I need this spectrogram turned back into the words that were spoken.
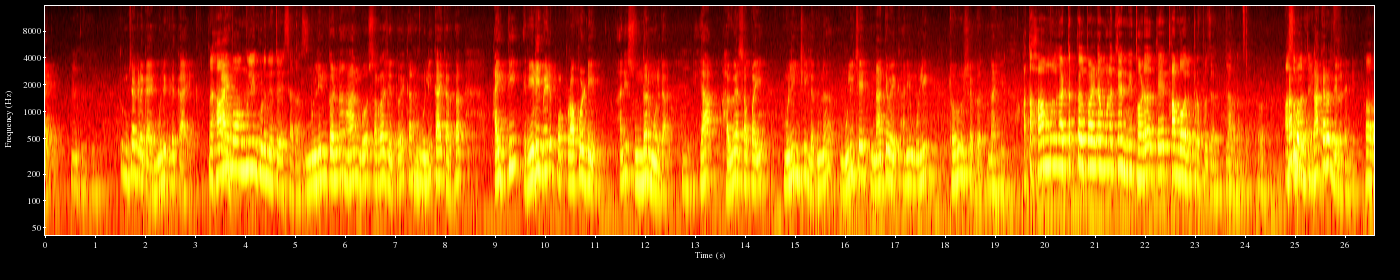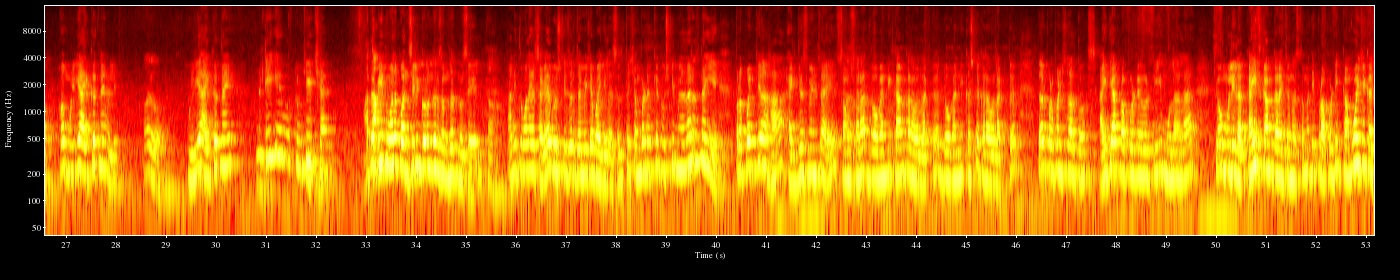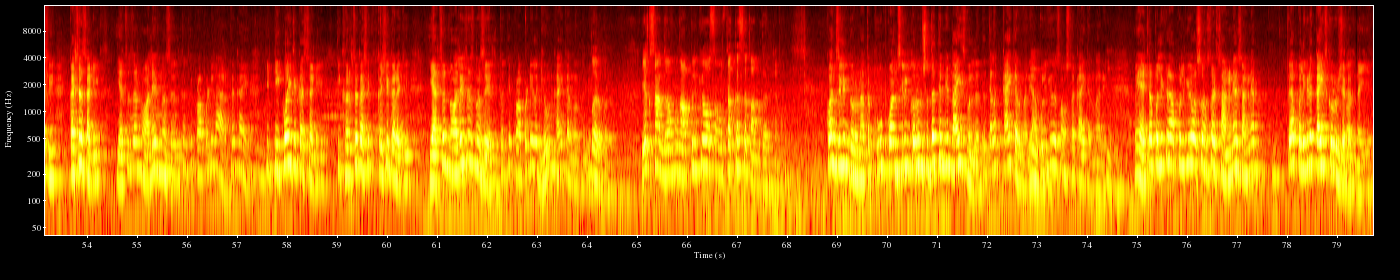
तुमच्याकडे काय? मुलीकडे काय? पण हा? अनुभव मुलींकडून येतोय सर्रास मुलींकडनं हा अनुभव सर्रास येतोय कारण मुली काय करतात आयती रेडीमेड प्रॉपर्टी आणि सुंदर मुलगा. ह्या हव्या सफाई मुलींची लग्न मुलीचे नातेवाईक आणि मुली ठरवू शकत नाहीत. आता हा मुलगा टक्कल पडल्यामुळे त्यांनी थोडं ते थांबवलं प्रपोजल लग्नाचं. हा, असं म्हणताय. नाकारच दिला त्यांनी. हो. हो मुलगी ऐकत नाही म्हणले. अरे बापरे. मुलगी ऐकत नाही. म्हणलं, ठीक आहे मग तुमची इच्छा आहे. आता आता- मी तुम्हाला काउन्सिलिंग करून जर समजत नसेल हा. आणि तुम्हाला या सगळ्या गोष्टी जर जमेच्या पाहिजे असेल तर शंभर टक्के गोष्टी मिळणारच नाही आहे प्रपंच हा ॲडजस्टमेंटचा आहे. संसारात दोघांनी काम करावं लागतं दोघांनी कष्ट करावं लागतं. तर प्रपंच चालतो. आई त्या प्रॉपर्टीवरती मुलाला किंवा मुलीला काहीच काम करायचं नसतं मग ती प्रॉपर्टी कमवायची कशी? कशासाठी? याचं जर नॉलेज नसेल तर ती प्रॉपर्टीला अर्थ काय? ती टिकवायची कशासाठी? ती खर्च कशी कशी करायची? याचं नॉलेजच नसेल तर ते प्रॉपर्टीला घेऊन काय करणार तुम्ही? बरोबर. एक सांगा मग आपली किंवा संस्था कसं काम करते मग? काउन्सिलिंग करून आता खूप काउन्सिलिंग करून सुद्धा त्यांनी नाहीच म्हणलं तर त्याला काय करणार आहे. आपुलकी व संस्था काय करणार आहे. मग ह्याच्या पलीकडे आपुलकी व संस्था सांगण्या सांगण्या त्या पलीकडे काहीच करू शकत नाही आहे.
